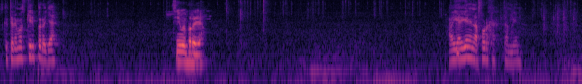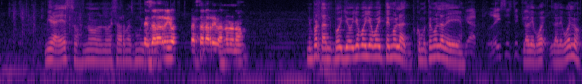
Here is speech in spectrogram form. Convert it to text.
Es que tenemos que ir, pero ya. Sí, voy para allá. Hay alguien en la forja también. Mira eso. No, no, esa arma es muy Están buena. arriba, están arriba, no, no, no. No importa, voy, yo, yo voy, yo voy. Tengo la, como tengo la de, la de, la de vuelo.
